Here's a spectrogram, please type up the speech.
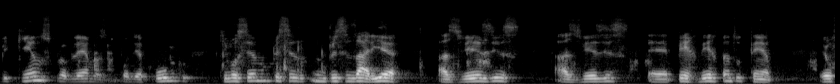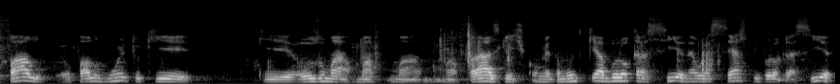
pequenos problemas do poder público que você não, precisa, não precisaria, às vezes, às vezes é, perder tanto tempo. Eu falo, eu falo muito que, que eu uso uma, uma, uma, uma frase que a gente comenta muito, que é a burocracia, né? o excesso de burocracia,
